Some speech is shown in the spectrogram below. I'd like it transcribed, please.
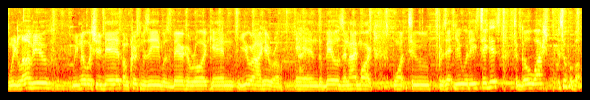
We love you. We know what you did on Christmas Eve was very heroic, and you're our hero. And the Bills and Highmark want to present you with these tickets to go watch the Super Bowl.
